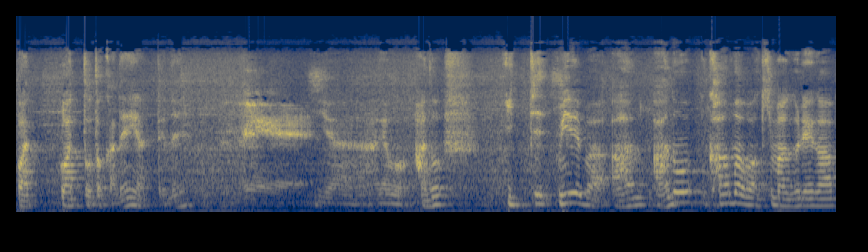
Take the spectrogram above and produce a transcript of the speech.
ワワットとかねやってね。えいやーでもあの言ってみればああの「カーマは気まぐれ」が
